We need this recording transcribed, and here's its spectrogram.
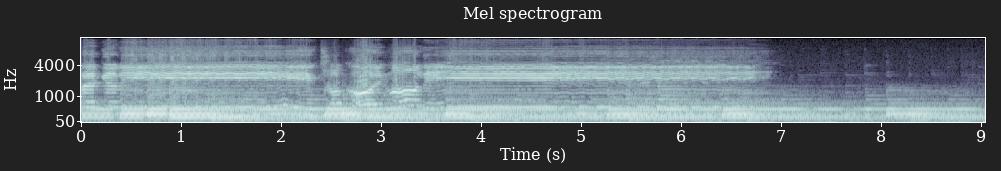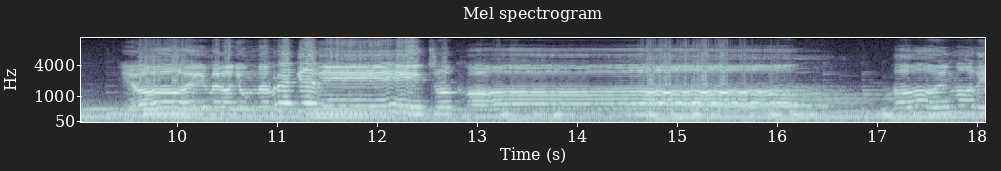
reggeli csak hajnali. Jaj, mert anyum nem reggeli, csak hajnali.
